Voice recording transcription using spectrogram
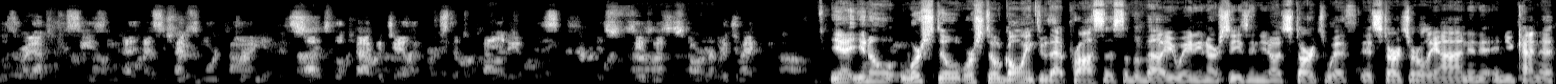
was right after the season. As you had more time uh, to look back at Jalen versus the totality of his, his season as a starter, what did you make of it? Yeah, you know, we're still we're still going through that process of evaluating our season. You know, it starts with it starts early on, and and you kind of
